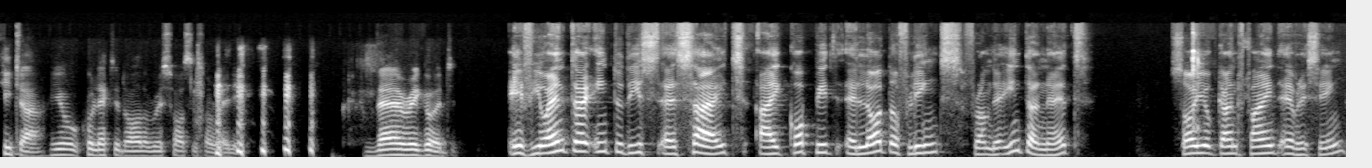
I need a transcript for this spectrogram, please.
Peter, you collected all the resources already. Very good. If you enter into this uh, site, I copied a lot of links from the internet so you can find everything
